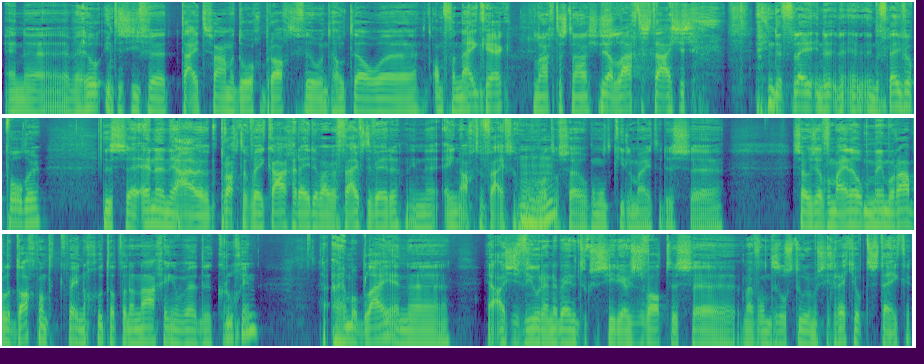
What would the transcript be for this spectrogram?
En eh, hebben een heel intensieve tijd samen doorgebracht. Veel in het hotel eh het Ambt van Nijkerk. Laagte stages. Ja, laagte stages in de, in de, in de Flevopolder. Dus, eh, en een, ja, een prachtig WK gereden waar we vijfde werden. In eh, 1,58 nog Mhm. wat of zo op 100 kilometer. Dus sowieso voor mij een heel memorabele dag. Want ik weet nog goed dat we daarna gingen we de kroeg in. Helemaal blij. En ja, als je wielrenner ben je natuurlijk zo serieus als wat. Dus wij vonden het heel stoer om een sigaretje op te steken.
